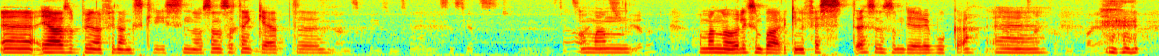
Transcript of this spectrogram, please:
Uh, ja, altså Pga. finanskrisen og sånn, så tenker jeg at uh, om, man, om man nå liksom bare kunne feste, sånn som de gjør i boka uh,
